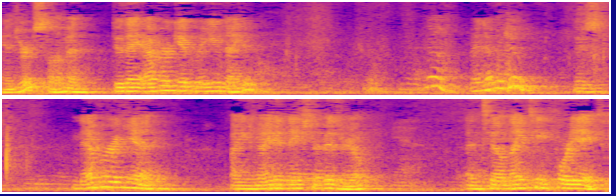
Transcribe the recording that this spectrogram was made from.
and Jerusalem. And do they ever get reunited? No, they never do. There's never again a united nation of Israel until 1948,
